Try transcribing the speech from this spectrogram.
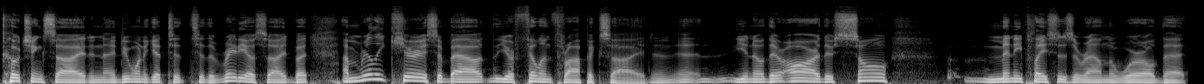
coaching side, and I do want to get to, to the radio side, but I'm really curious about your philanthropic side. And, uh, you know, there are, there's so many places around the world that,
